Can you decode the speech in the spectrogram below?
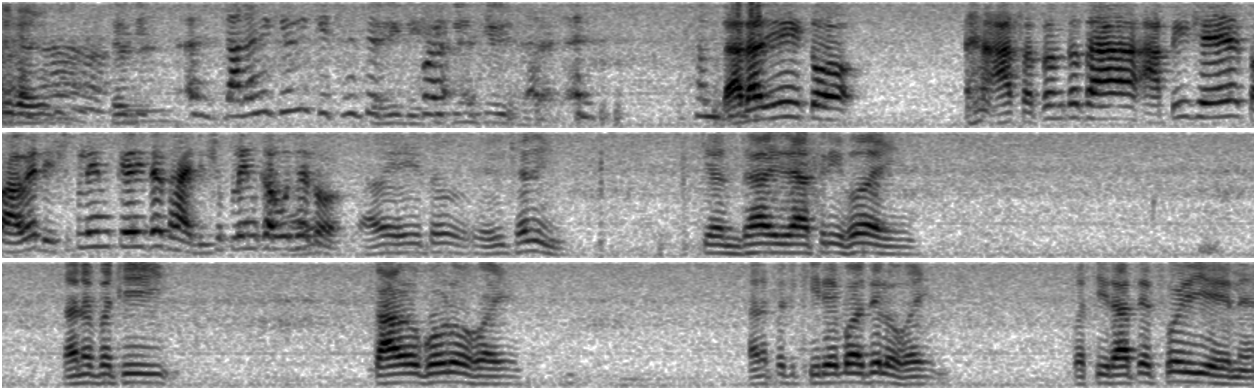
છે. દાદાજી તો આ સ્વતંત્રતા આપી છે તો હવે ડિસિપ્લિન કેવી રીતે થાય? ડિસિપ્લિન કરવું છે તો? હવે એ તો એવું છે ને કે અંધારી રાત્રિ હોય અને પછી કાળો ઘોડો હોય અને પછી ખીરે બાંધેલો હોય. પછી રાતે છોડીએ એને.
